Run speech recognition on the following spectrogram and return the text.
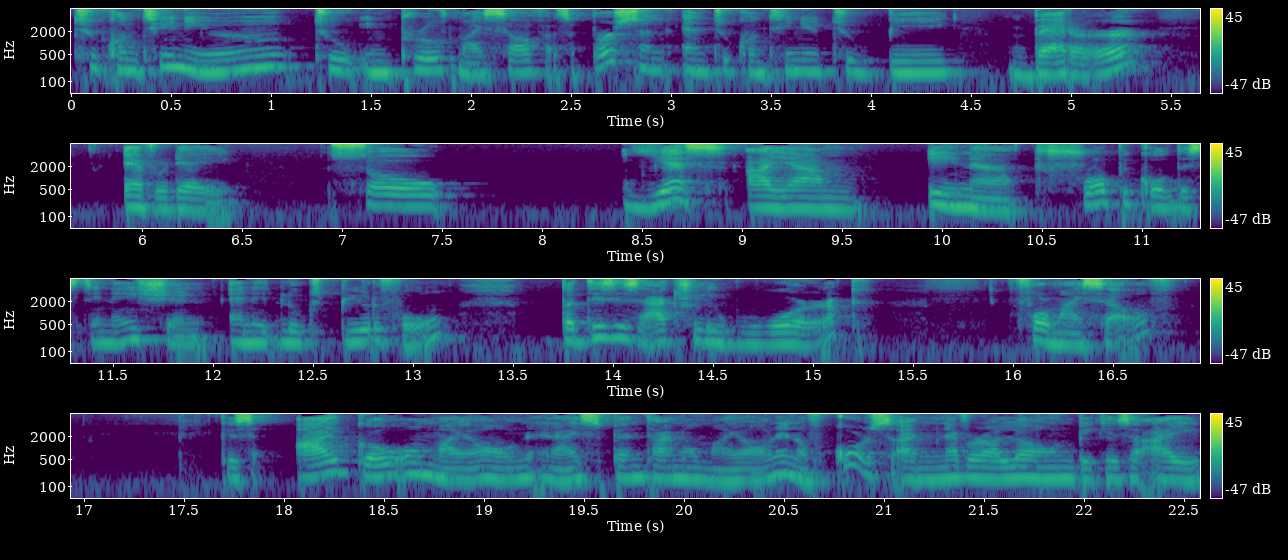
to continue to improve myself as a person and to continue to be better every day. So, yes, I am in a tropical destination and it looks beautiful, but this is actually work for myself because I go on my own and I spend time on my own. And of course, I'm never alone because I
